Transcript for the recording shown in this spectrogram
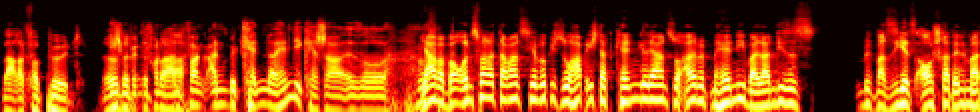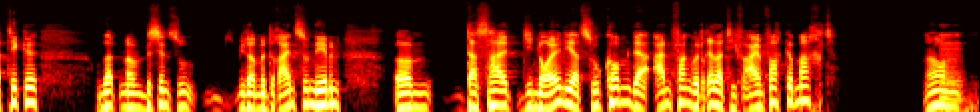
war es verpönt. Ne? Ich Das- bin das von war- Anfang an bekennender Handycacher, also. Ja, aber bei uns war das damals hier wirklich so, habe ich das kennengelernt, so alle mit dem Handy, weil dann dieses, was sie jetzt auch schreibt in dem Artikel, um das mal ein bisschen zu, wieder mit reinzunehmen, ähm, dass halt die Neuen, die dazukommen, der Anfang wird relativ einfach gemacht. Ne, und Hm.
